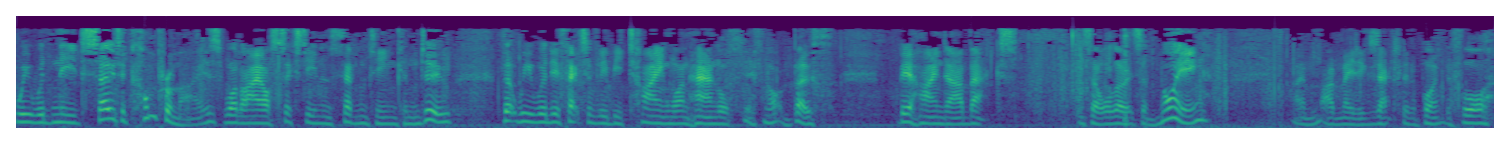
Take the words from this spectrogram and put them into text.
we would need so to compromise what iOS 16 and 17 can do that we would effectively be tying one hand, or if not both, behind our backs. And so, although it's annoying, i have made exactly the point before,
